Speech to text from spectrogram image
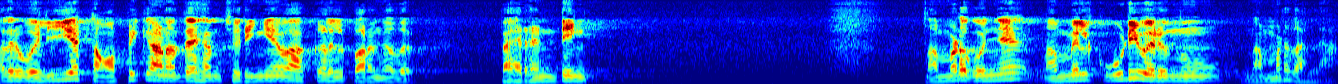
അതൊരു വലിയ ടോപ്പിക്കാണ് അദ്ദേഹം ചുരുങ്ങിയ വാക്കുകളിൽ പറഞ്ഞത്. പാരന്റിങ് നമ്മുടെ കുഞ്ഞ് നമ്മിൽ കൂടി വരുന്നു നമ്മുടെതല്ല.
